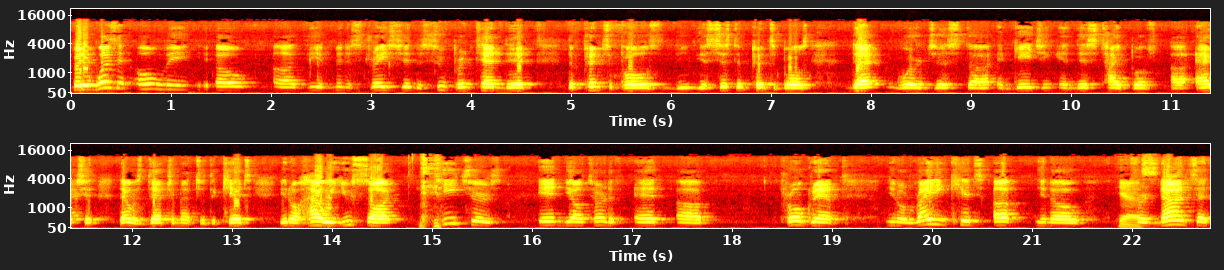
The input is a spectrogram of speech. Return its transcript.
but it wasn't only you know uh, the administration, the superintendent, the principals, the, the assistant principals that were just uh, engaging in this type of uh, action that was detrimental to kids. You know, Howie, you saw it. Teachers in the alternative ed uh, program, you know, writing kids up, you know, yes. for nonsense.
